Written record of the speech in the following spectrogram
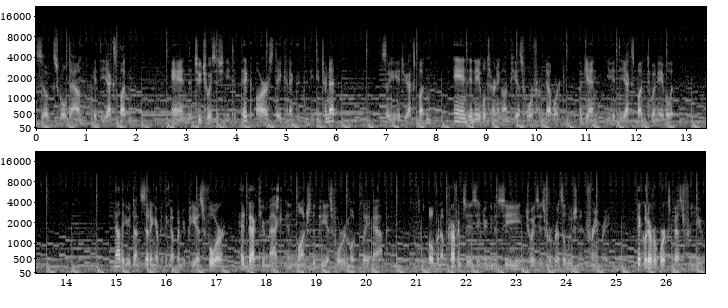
So scroll down, hit the X button, and the two choices you need to pick are stay connected to the internet, so you hit your X button, and enable turning on PS4 from network. Again, you hit the X button to enable it. Now that you're done setting everything up on your PS4, head back to your Mac and launch the PS4 Remote Play app. Open up Preferences and you're going to see choices for resolution and frame rate. Pick whatever works best for you.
